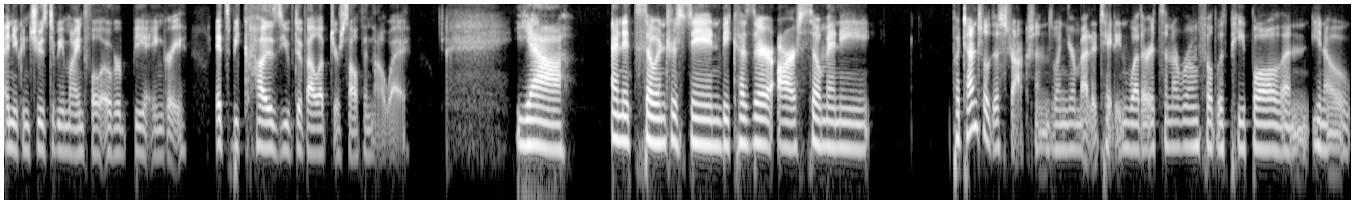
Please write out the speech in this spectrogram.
and you can choose to be mindful over being angry. It's because you've developed yourself in that way. Yeah. And it's so interesting because there are so many potential distractions when you're meditating, whether it's in a room filled with people and, you know,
